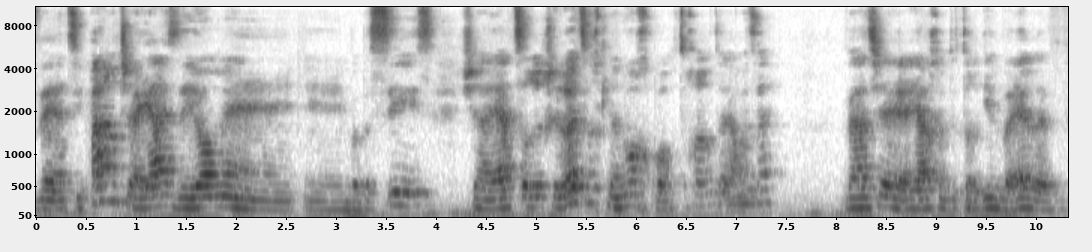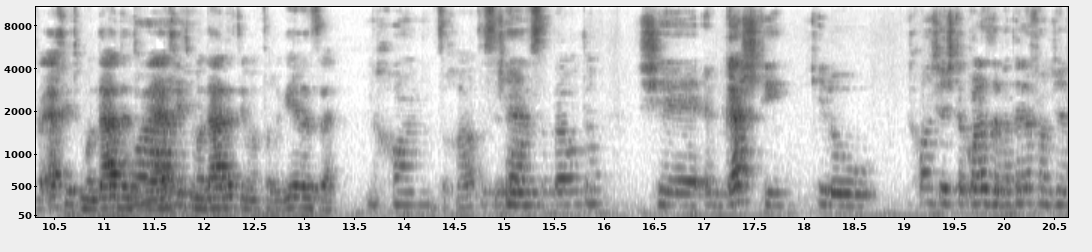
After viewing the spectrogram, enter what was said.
ואת סיפרת שהיה איזה יום אה, אה, בבסיס, שהיה צריך, שלא הצלחת לנוח פה. את זוכרת את היום הזה? ואז שהיה לכם את התרגיל בערב, ואיך התמודדת, וואי. ואיך התמודדת עם התרגיל הזה. נכון. את זוכרת את הסיפור כן. לספר אותו? שהרגשתי, כאילו, נכון שיש את הקול הזה בטלפון של,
